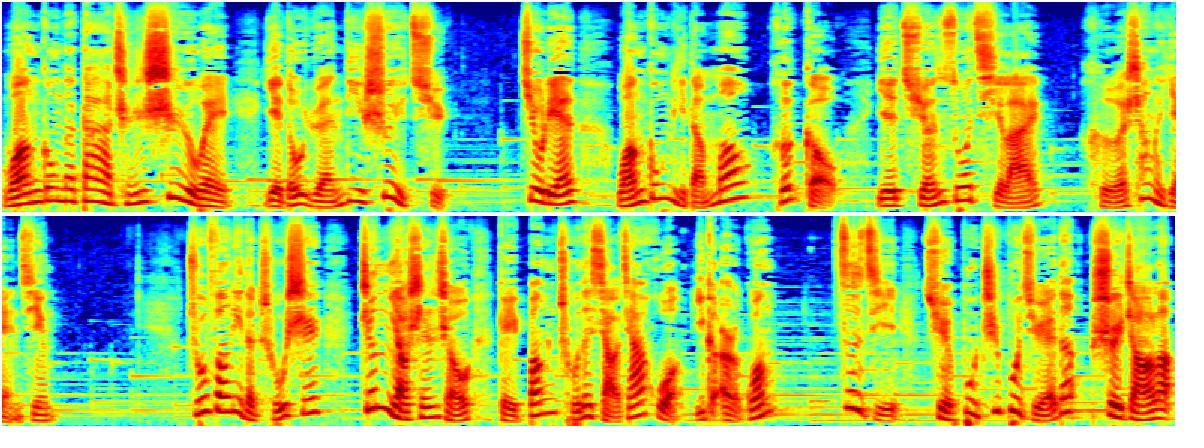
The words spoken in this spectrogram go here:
王宫的大臣侍卫也都原地睡去，就连王宫里的猫和狗也蜷缩起来，合上了眼睛。厨房里的厨师正要伸手给帮厨的小家伙一个耳光，自己却不知不觉地睡着了。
